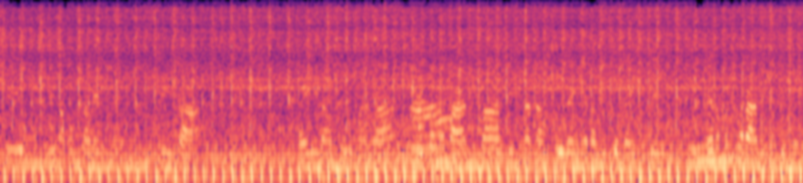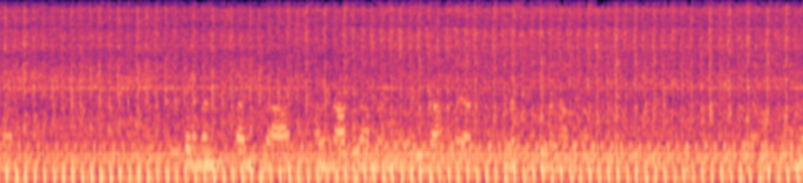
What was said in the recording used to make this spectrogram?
kasi yung una kong tanim ng sisa, may ang bunga niya. Ito naman, matingkad ang kulay niya na medyo maiksi. Pero mas marami sa bunga. Ito naman distance niya, ang hinabol namin yung area, kaya pinagpinti na namin ako. Kaya mas ano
